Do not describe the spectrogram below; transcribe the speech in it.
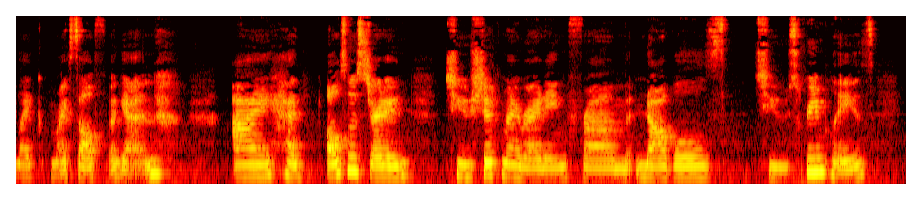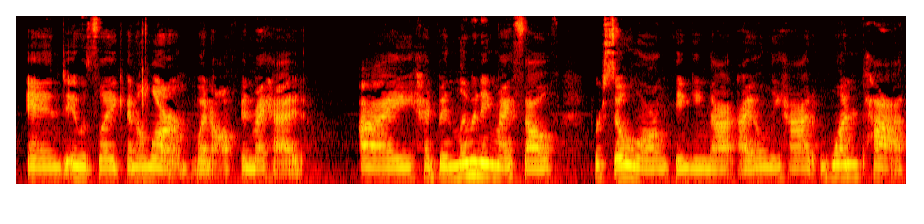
like myself again. I had also started to shift my writing from novels to screenplays, and it was like an alarm went off in my head. I had been limiting myself for so long, thinking that I only had one path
